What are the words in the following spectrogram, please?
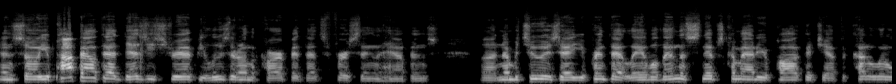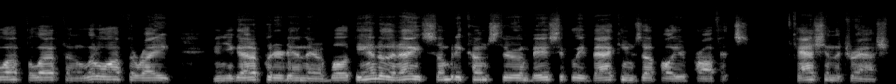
And so you pop out that Desi strip, you lose it on the carpet. That's the first thing that happens. Uh, number two is that you print that label, then the snips come out of your pocket. You have to cut a little off the left and a little off the right, and you got to put it in there. Well, at the end of the night, somebody comes through and basically vacuums up all your profits, cash in the trash.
